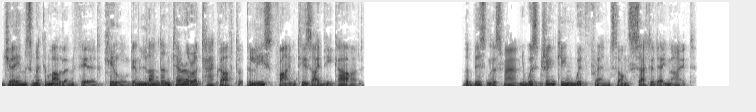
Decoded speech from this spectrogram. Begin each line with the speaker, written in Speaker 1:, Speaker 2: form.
Speaker 1: James McMullan feared killed in London terror attack after police find his ID card. The businessman was drinking with friends on Saturday night.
